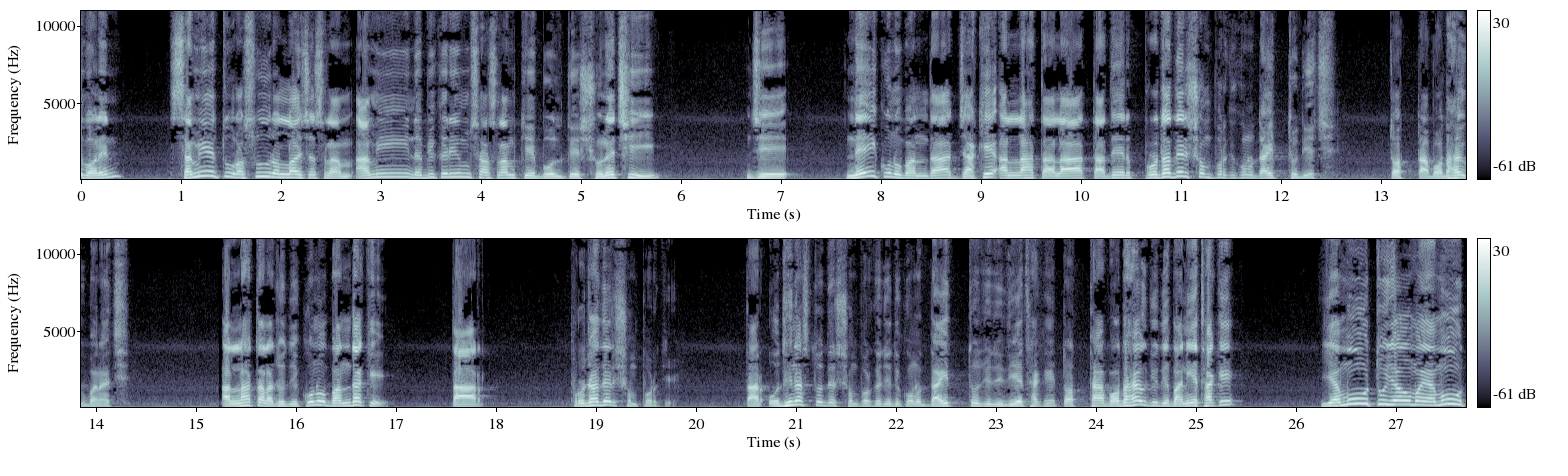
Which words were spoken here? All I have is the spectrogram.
বলেন আল্লাহ আমি নবী করিম সাহসালামকে বলতে শুনেছি যে, নেই কোনো বান্দা যাকে আল্লাহ তালা তাদের প্রজাদের সম্পর্কে কোনো দায়িত্ব দিয়েছে, তত্ত্বাবধায়ক বানাচ্ছে আল্লাহ তালা যদি কোনো বান্দাকে তার প্রজাদের সম্পর্কে, তার অধীনস্থদের সম্পর্কে যদি কোনো দায়িত্ব যদি দিয়ে থাকে, তত্ত্বাবধায়ক যদি বানিয়ে থাকে, ইয়ামুতু ইয়াউমা ইয়ামুত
